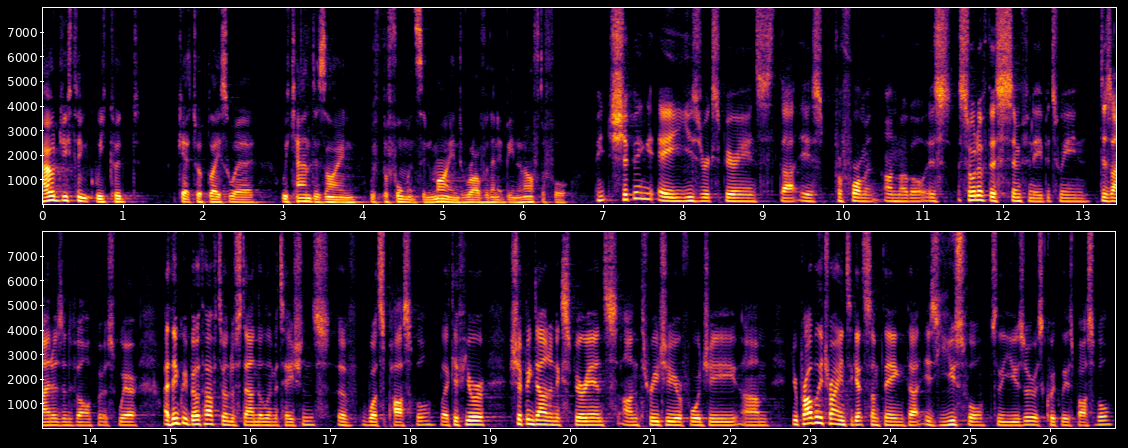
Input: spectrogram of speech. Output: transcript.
how do you think we could get to a place where we can design with performance in mind rather than it being an afterthought? I mean, shipping a user experience that is performant on mobile is sort of this symphony between designers and developers where I think we both have to understand the limitations of what's possible. Like if you're shipping down an experience on 3G or 4G, um, you're probably trying to get something that is useful to the user as quickly as possible.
